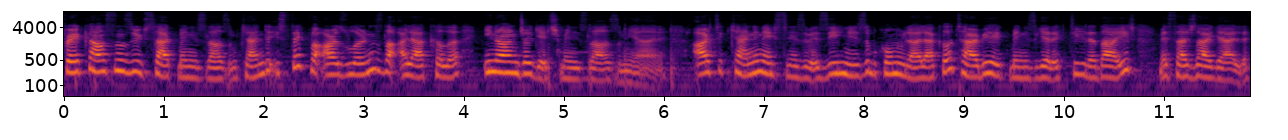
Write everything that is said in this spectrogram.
frekansınızı yükseltmeniz lazım. Kendi istek ve arzularınızla alakalı inanca geçmeniz lazım yani. Artık kendi nefsinizi ve zihninizi bu konuyla alakalı terbiye etmeniz gerektiğiyle dair mesajlar geldi.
